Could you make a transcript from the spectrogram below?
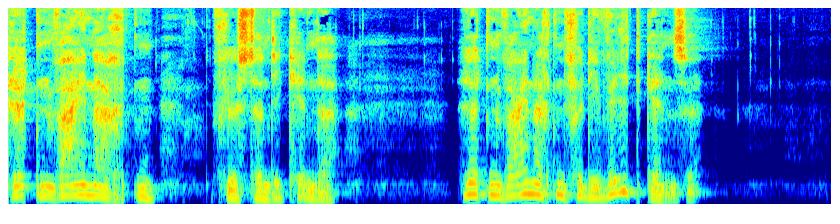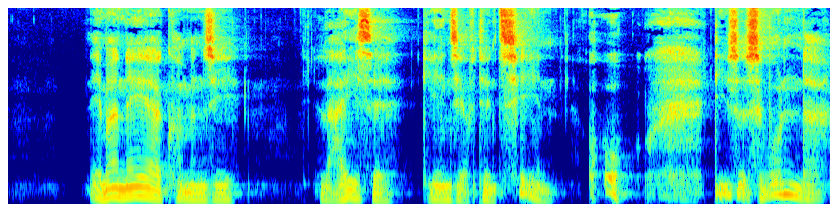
Lüttenweihnachten, flüstern die Kinder. Lüttenweihnachten für die Wildgänse. Immer näher kommen sie, Leise gehen sie auf den Zehen. Oh, dieses Wunder!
